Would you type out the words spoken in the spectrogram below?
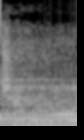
Georgia.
